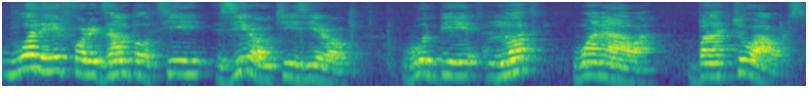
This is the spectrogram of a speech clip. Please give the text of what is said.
what if, for example, T0, T0 would be not one hour, but two hours?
